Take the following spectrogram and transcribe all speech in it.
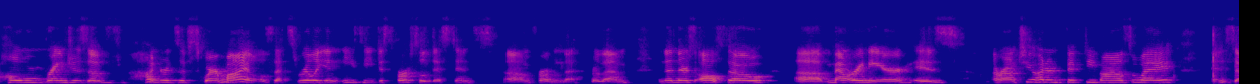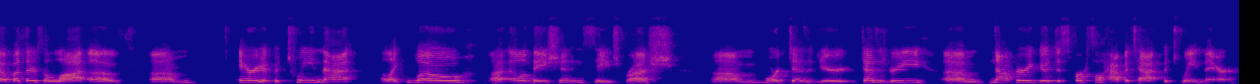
home ranges of hundreds of square miles, that's really an easy dispersal distance um, from the, for them. And then there's also uh, Mount Rainier is around 250 miles away. And so, but there's a lot of um, area between that, like low uh, elevation sagebrush, um, more deserty, deserty um, not very good dispersal habitat between there.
